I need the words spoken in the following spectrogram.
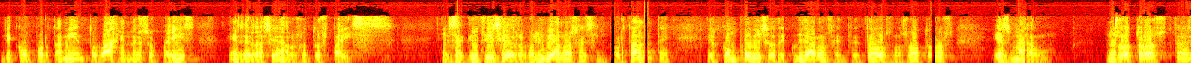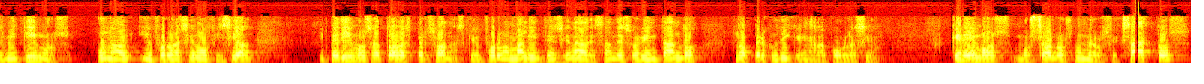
de comportamiento baja en nuestro país en relación a los otros países. El sacrificio de los bolivianos es importante, el compromiso de cuidarnos entre todos nosotros es más aún. Nosotros transmitimos una información oficial y pedimos a todas las personas que en forma malintencionada están desorientando, no perjudiquen a la población. Queremos mostrar los números exactos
